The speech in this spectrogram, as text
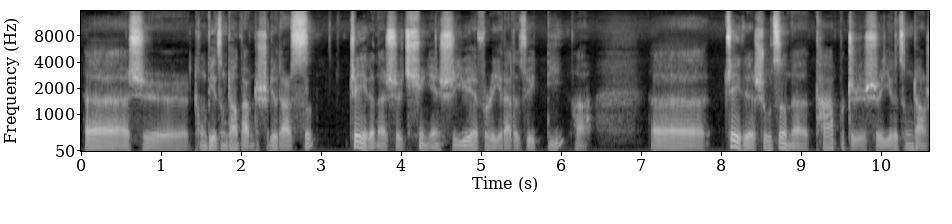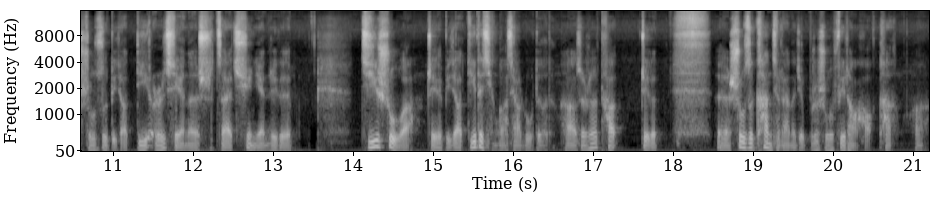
呃，是同比增长百分之十六点四，这个呢是去年十一月份以来的最低啊，呃，这个数字呢，它不只是一个增长数字比较低，而且呢是在去年这个基数啊这个比较低的情况下录得的啊，所以说它这个呃数字看起来呢就不是说非常好看啊。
